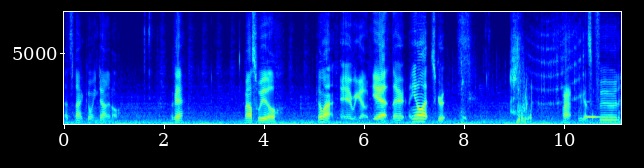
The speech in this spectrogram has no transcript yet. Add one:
That's not going down at all. Okay. Mouse wheel. Come on. There we go. Yeah, there. You know what? Screw it. Alright, we got some food.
